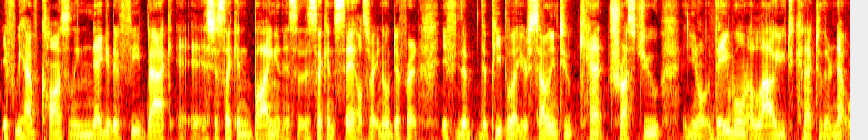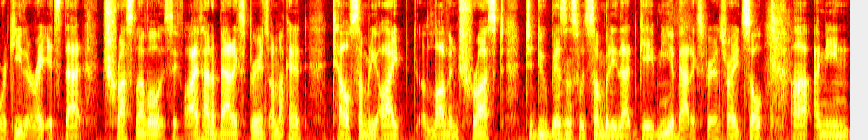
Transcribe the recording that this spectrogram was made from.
if we have constantly negative feedback, it's just like in buying it. It's, it's like in sales, right? No different. If the the people that you're selling to can't trust you, you know, they won't allow you to connect to their network either, right? It's that trust level. It's if I've had a bad experience, I'm not going to tell somebody I love and trust to do business with somebody that gave me a bad experience, right? So, uh, I mean,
